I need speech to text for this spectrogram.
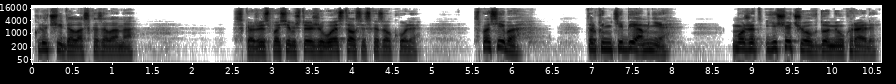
ключи дала», — сказала она. «Скажи спасибо, что я живой остался», — сказал Коля. «Спасибо. Только не тебе, а мне. Может, еще чего в доме украли?»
